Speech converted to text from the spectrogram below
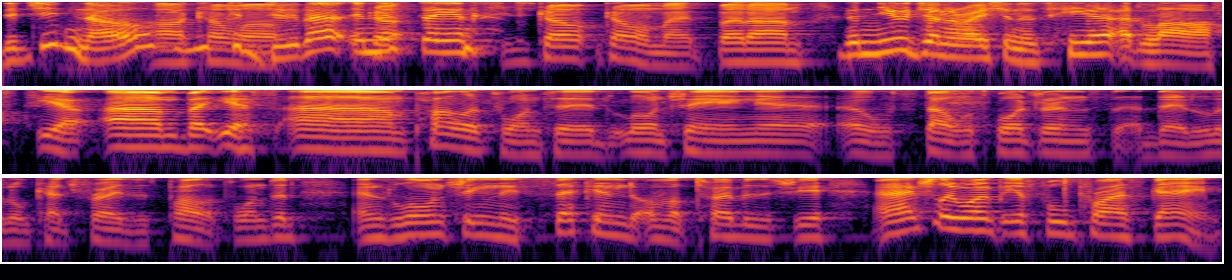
Did you know Oh, you come could on. do that in Co- this day and age? Come, come on, mate. But um, The new generation is here at last. Yeah, um, but yes, um, Pilots Wanted launching, uh, oh, Star Wars Squadrons, their little catchphrase is Pilots Wanted, and is launching the 2nd of October this year, and actually won't be a full price game.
